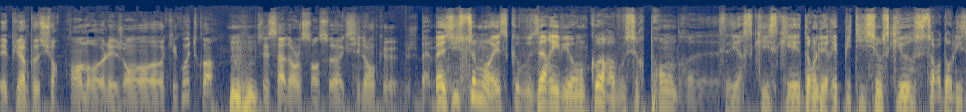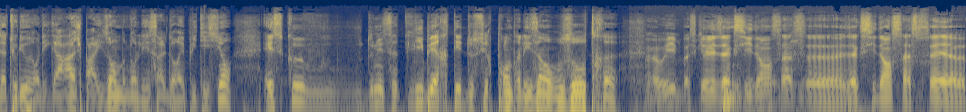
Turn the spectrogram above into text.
et, et puis un peu surprendre les gens euh, qui écoutent, quoi. Mhm. C'est ça dans le sens accident que. je- Bah, bah, justement, est-ce que vous arrivez encore à vous surprendre C'est-à-dire ce qui, ce qui est dans les répétitions, ce qui sort dans les ateliers ou dans les garages, par exemple, ou dans les salles de répétition. Est-ce que vous, vous donnez cette liberté de surprendre les uns aux autres? Euh, oui, parce que les accidents, ça se, les accidents, ça se fait euh,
